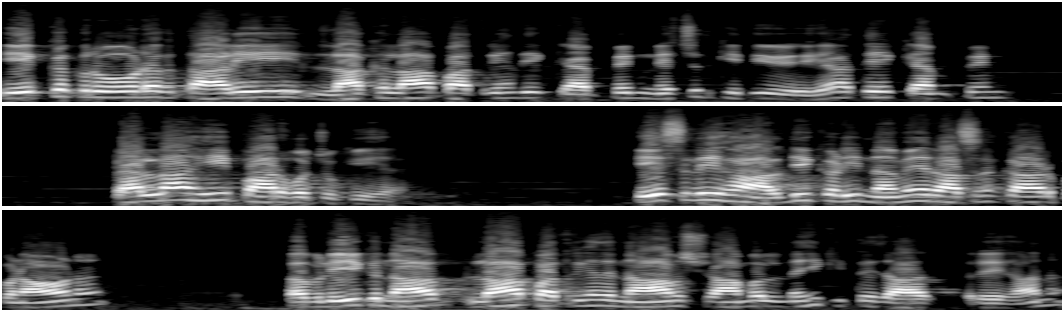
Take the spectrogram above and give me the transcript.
1 ਕਰੋੜ 41 ਲੱਖ ਲਾਭਪਾਤਰੀਆਂ ਦੀ ਕੈਂਪਿੰਗ ਨਿਸ਼ਚਿਤ ਕੀਤੀ ਹੋਈ ਹੈ ਅਤੇ ਇਹ ਕੈਂਪਿੰਗ ਪਹਿਲਾਂ ਹੀ ਪਾਰ ਹੋ ਚੁੱਕੀ ਹੈ। ਇਸ ਲਈ ਹਾਲ ਦੀ ਘੜੀ ਨਵੇਂ ਰਾਸ਼ਨ ਕਾਰਡ ਬਣਾਉਣ ਅਬਲੀਕ ਨਾ ਲਾਭਪਾਤਰੀਆਂ ਦੇ ਨਾਮ ਸ਼ਾਮਲ ਨਹੀਂ ਕੀਤੇ ਜਾ ਰਹੇ ਹਨ।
